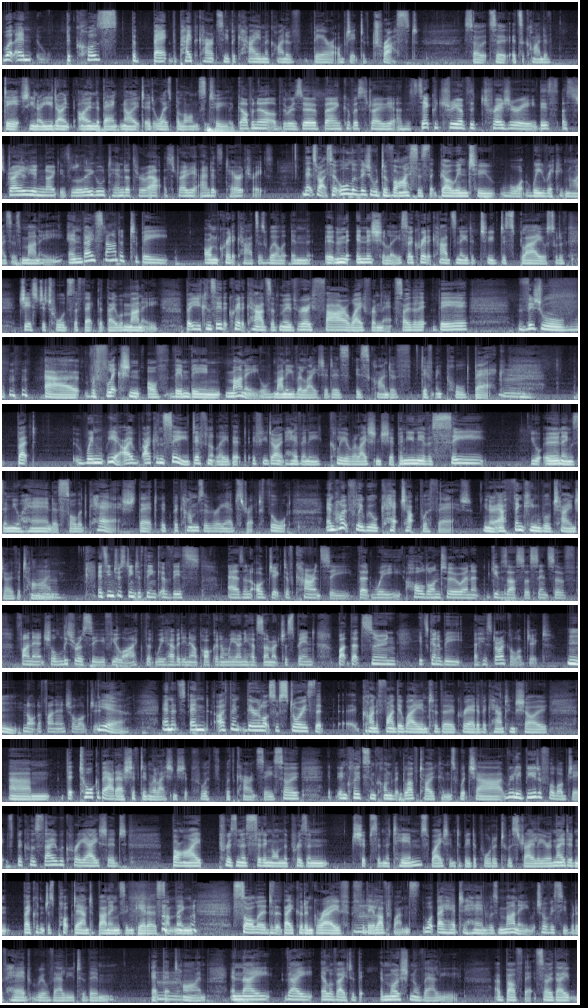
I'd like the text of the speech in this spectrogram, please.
Well, and because the bank, the paper currency became a kind of bare object of trust, so it's a it's a kind of debt. You know, you don't own the banknote; it always belongs to the Governor of the Reserve Bank of Australia and the Secretary of the Treasury. This Australian note is legal tender throughout Australia and its territories. That's right. So all the visual devices that go into what we recognise as money, and they started to be on credit cards as well in, in initially. So credit cards needed to display or sort of gesture towards the fact that they were money. But you can see that credit cards have moved very far away from that, so that their visual uh, reflection of them being money or money related is is kind of definitely pulled back. But when yeah, I, I can see definitely that if you don't have any clear relationship and you never see your earnings in your hand as solid cash, that it becomes a very abstract thought. And hopefully we'll catch up with that. You know, our thinking will change over time. It's interesting to think of this as an object of currency that we hold on to, and it gives us a sense of financial literacy, if you like, that we have it in our pocket and we only have so much to spend, but that soon it's going to be a historical object, not a financial object. Yeah, and it's and I think there are lots of stories that uh, kind of find their way into the creative accounting show um, that talk about our shifting relationship with with currency. So it includes some convict love tokens, which are really beautiful objects because they were created by prisoners sitting on the prison ships in the Thames waiting to be deported to Australia and they didn't they couldn't just pop down to Bunnings and get a something solid that they could engrave for their mm. loved ones. What they had to hand was money which obviously would have had real value to them at that mm. time. And they they elevated the emotional value above that. So they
